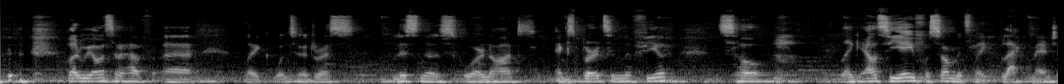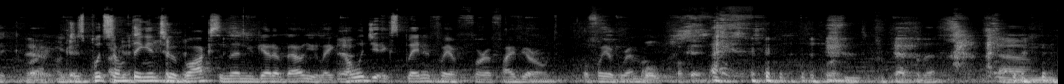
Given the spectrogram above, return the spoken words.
but we also have uh, like want to address listeners who are not experts in the field. So, like LCA for some, it's like black magic. Or you okay, just put okay. something into a box and then you get a value. Like, how would you explain it for your for a five year old or for your grandma? Whoa, okay. Wasn't prepared for that. Um,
